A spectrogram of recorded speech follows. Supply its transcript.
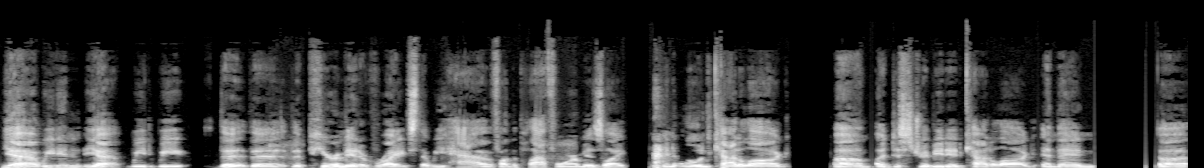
yeah, we didn't. Yeah, we we the the the pyramid of rights that we have on the platform is like an owned catalog, um, a distributed catalog, and then uh,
